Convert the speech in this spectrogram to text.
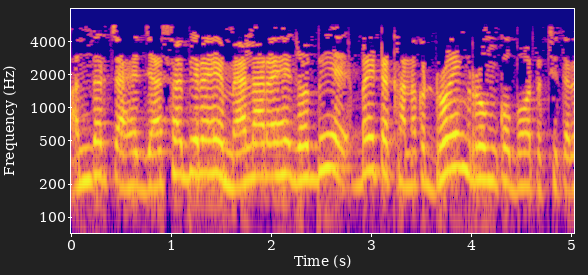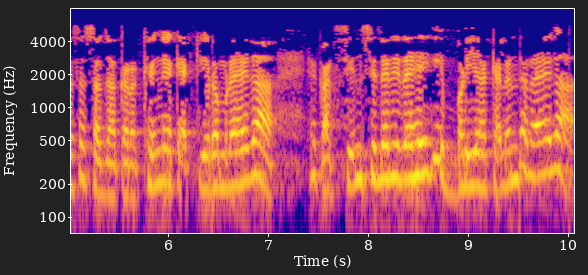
अंदर चाहे जैसा भी रहे, मैला रहे, जो भी बैठक खाना को ड्राइंग रूम को बहुत अच्छी तरह से सजा कर रखेंगे। एक एक्यूरम रहेगा, एक अच्छी सीनरी रहेगी, बढ़िया कैलेंडर रहेगा।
